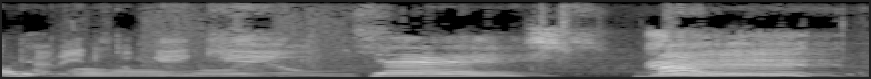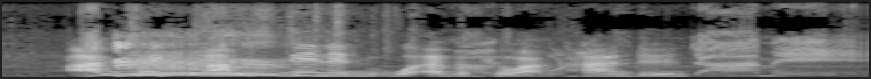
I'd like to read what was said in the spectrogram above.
Oh, Cammy, oh, getting no. kills. Yes. Bro, I'm take, I'm stealing whatever kill I can, dude. Damn it.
